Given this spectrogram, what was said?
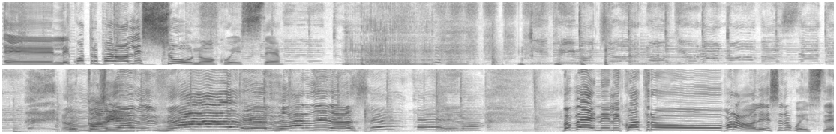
eh, le quattro parole sono queste. È così. Va bene, le quattro parole sono queste.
